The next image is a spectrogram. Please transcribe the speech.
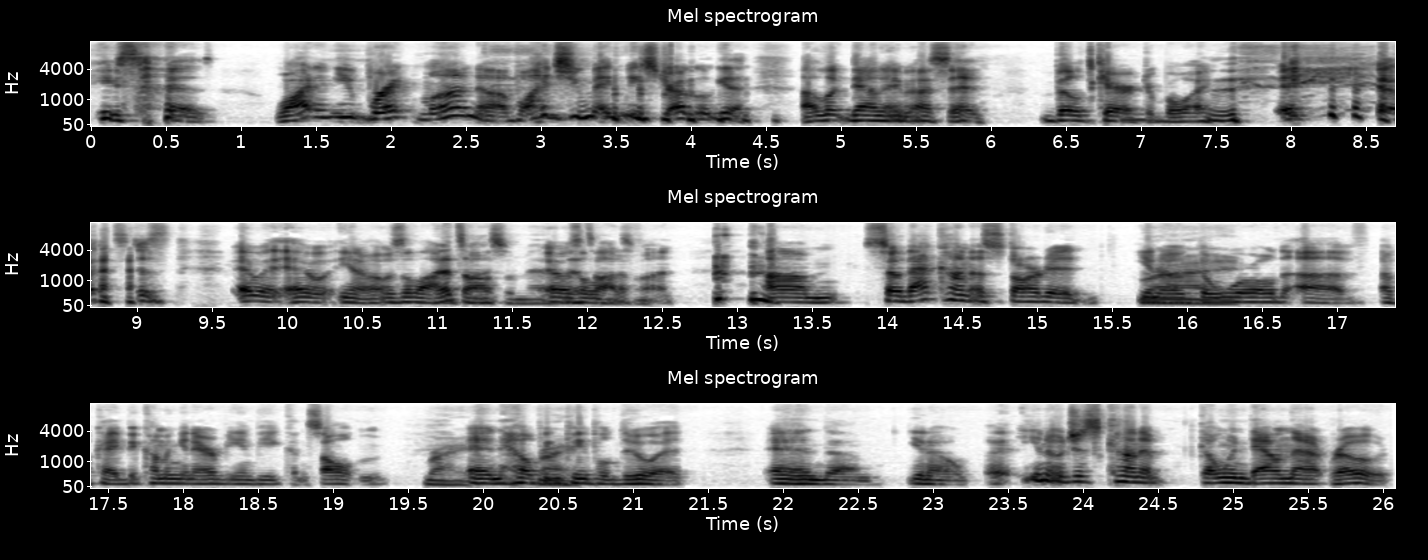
He says. Why didn't you break mine up? Why did you make me struggle again? I looked down at him and I said, build character, boy it's just it, was, it, you know it was a lot That's of fun. awesome, man. it was That's a lot awesome. of fun um so that kind of started you know the world of okay becoming an airbnb consultant Right. and helping Right. people do it and um you know uh, you know just kind of going down that road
